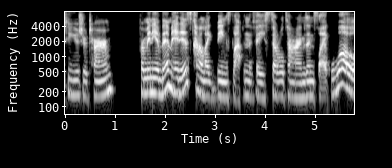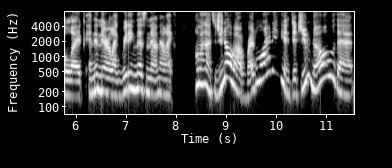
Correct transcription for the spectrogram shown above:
to use your term, for many of them, it is kind of like being slapped in the face several times. And it's like, whoa, like, and then they're like reading this and they're, and they're like, oh my God, did you know about redlining? And did you know that,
